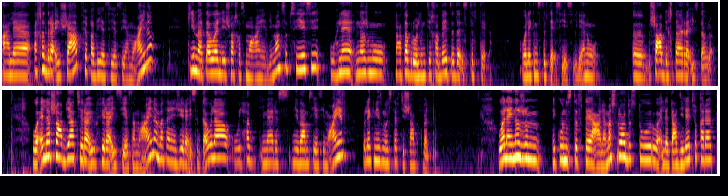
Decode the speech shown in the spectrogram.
على أخذ رأي الشعب في قضية سياسية معينة كيما تولي شخص معين لمنصب سياسي وهنا نجمو نعتبروا الانتخابات زاد استفتاء ولكن استفتاء سياسي لأنه الشعب آه، يختار رئيس دولة. وإلا الشعب يعطي رأيه في رأي سياسة معينة مثلا يجي رئيس الدولة ويحب يمارس نظام سياسي معين ولكن لازم يستفتي الشعب قبل. ولا ينجم يكون استفتاء على مشروع دستور وإلا تعديلات في قرارات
